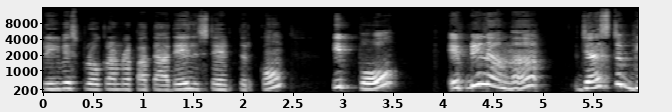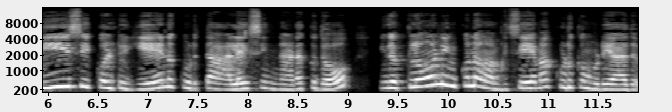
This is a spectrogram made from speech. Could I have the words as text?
ப்ரீவியஸ் ப்ரோக்ராம்ல பார்த்த அதே லிஸ்ட் எடுத்திருக்கோம். இப்போ எப்படி நம்ம just B is equal to ஏன்னு கொடுத்த அலைசிங் நடக்குதோ இங்க குளோனிங்க்கும் நம்ம அப்படி சேமா கொடுக்க முடியாது.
